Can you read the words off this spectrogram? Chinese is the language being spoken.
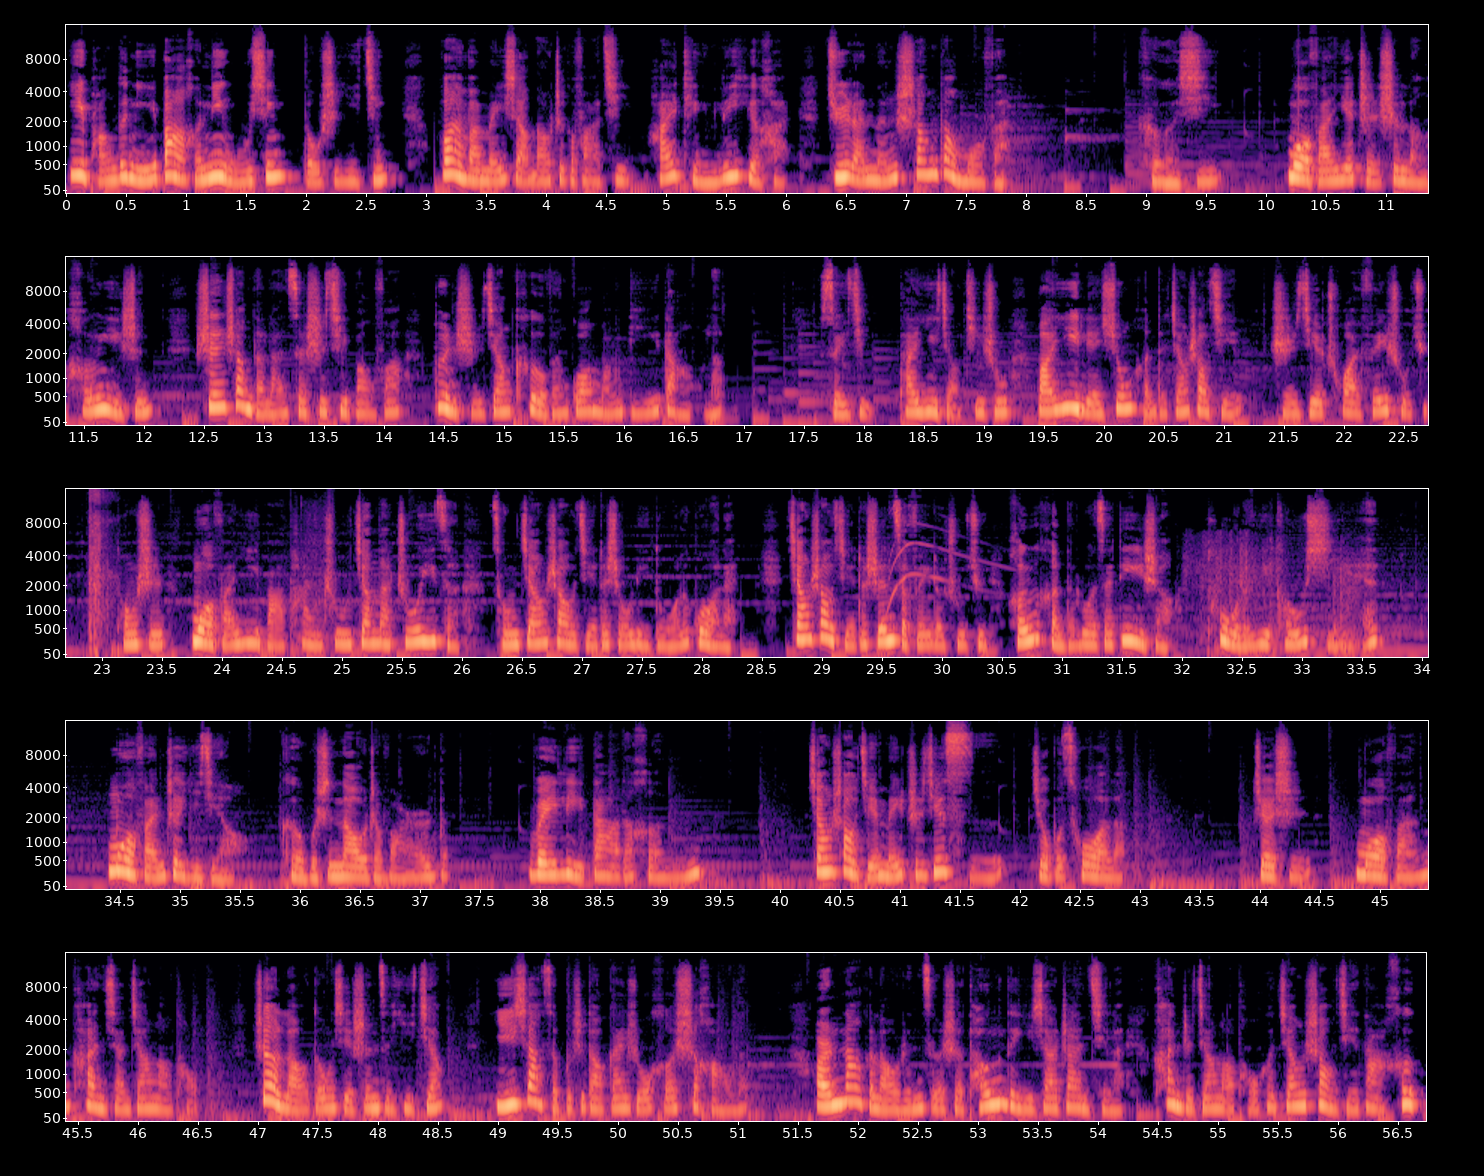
一旁的泥巴和宁无心都是一惊，万万没想到这个法器还挺厉害，居然能伤到莫凡。可惜，莫凡也只是冷哼一声，身上的蓝色湿气爆发，顿时将刻纹光芒抵挡了。随即，他一脚踢出，把一脸凶狠的江少杰直接踹飞出去。同时，莫凡一把探出，将那锥子从江少杰的手里夺了过来。江少杰的身子飞了出去，狠狠地落在地上，吐了一口血。莫凡这一脚可不是闹着玩的，威力大得很。江少杰没直接死就不错了。这时，莫凡看向江老头，这老东西身子一僵，一下子不知道该如何是好了。而那个老人则是腾的一下站起来，看着江老头和江少杰大喝：“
